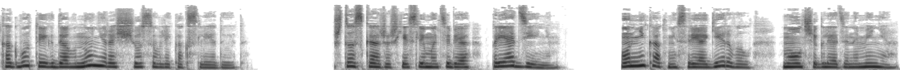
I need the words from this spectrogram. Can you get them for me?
как будто их давно не расчесывали как следует. «Что скажешь, если мы тебя приоденем?» Он никак не среагировал, молча глядя на меня.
